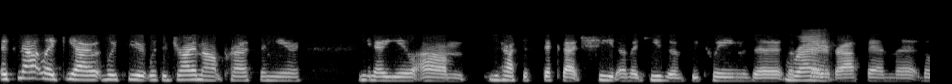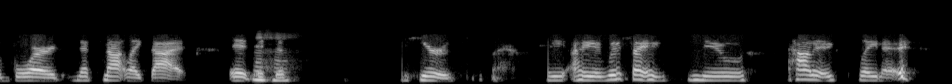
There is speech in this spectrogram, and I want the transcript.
It's not like yeah, with you with a dry mount press and you, you know, you um you have to stick that sheet of adhesive between the, the Right. photograph and the the board. That's not like that. It it Mhm. just here's. I, I wish I knew how to explain it.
